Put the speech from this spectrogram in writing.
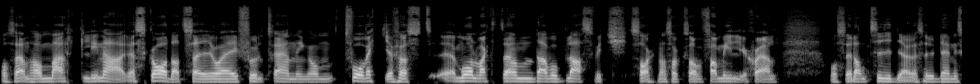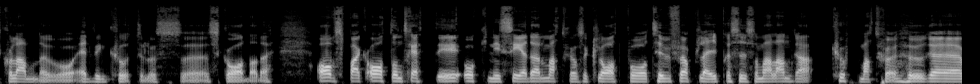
Och sen har Mark Linare skadat sig och är i full träning om två veckor först. Målvakten Davo Blasvic saknas också av familjeskäl. Och sedan tidigare så är Dennis Kollander och Edvin Kurtulus eh, skadade. Avspark 18.30 och ni ser den matchen såklart på TV4 Play precis som alla andra cupmatcher. Hur, eh,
